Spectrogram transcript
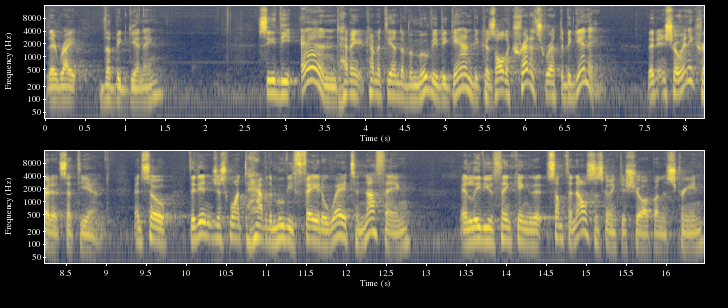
they write the beginning? See, the end, having it come at the end of a movie, began because all the credits were at the beginning. They didn't show any credits at the end. And so they didn't just want to have the movie fade away to nothing and leave you thinking that something else is going to show up on the screen.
